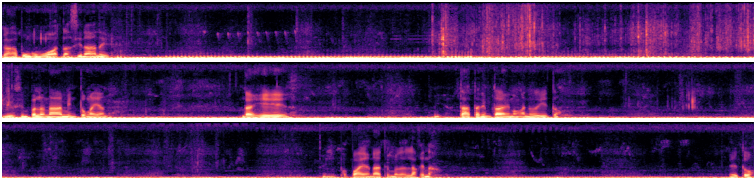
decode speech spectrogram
Kahapon kumuha ata si nanay. Ayusin pala namin to ngayon. Dahil tatanim tayo ng ano dito. Yung papaya natin malalaki na ito.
